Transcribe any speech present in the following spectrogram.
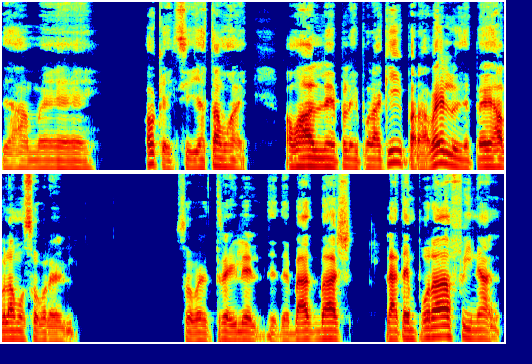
Déjame. Ok, sí, ya estamos ahí. Vamos a darle play por aquí para verlo y después hablamos sobre el, sobre el trailer de The Bad Batch, la temporada final.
